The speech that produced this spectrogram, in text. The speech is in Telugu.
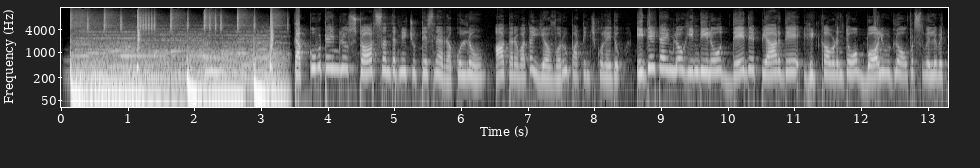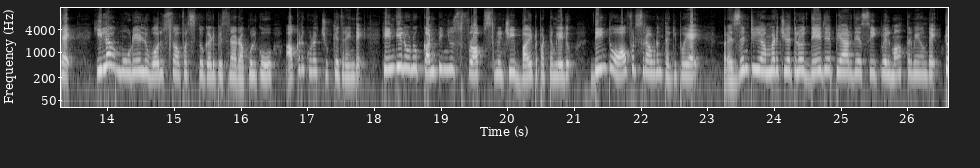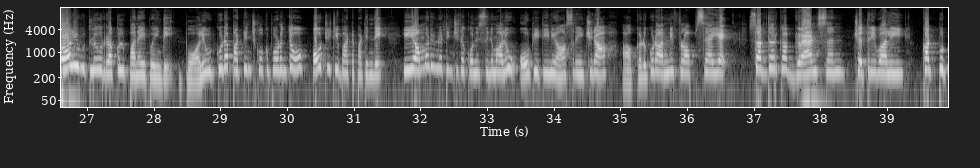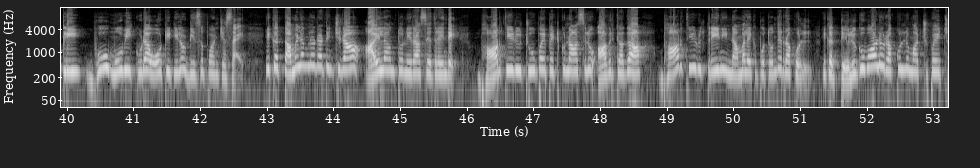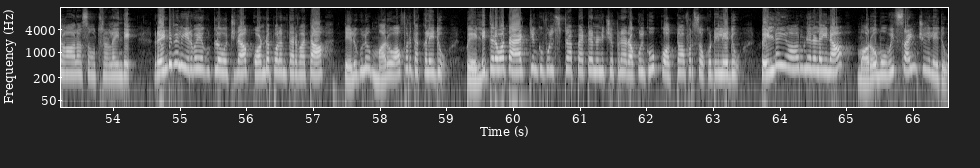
తక్కువ టైంలో స్టార్స్ అందరినీ చుట్టేసిన రకుల్ను ఆ తర్వాత ఎవ్వరూ పట్టించుకోలేదు. ఇదే టైంలో హిందీలో దేదే ప్యార్ దే హిట్ కావడంతో బాలీవుడ్లో ఆఫర్స్ వెల్లువెత్తాయి. ఇలా మూడేళ్ళు వరుస ఆఫర్స్తో గడిపేసిన రకుల్కు అక్కడ కూడా చుక్కెదురైంది. హిందీలోనూ కంటిన్యూస్ ఫ్లాప్స్ నుంచి బయటపడటం లేదు. దీంతో ఆఫర్స్ రావడం తగ్గిపోయాయి. ప్రజెంట్ ఈ అమ్మడి చేతిలో దేదే ప్యార్ దే సీక్వెల్ మాత్రమే ఉంది. టాలీవుడ్లో రకుల్ పనైపోయింది. బాలీవుడ్ కూడా పట్టించుకోకపోవడంతో ఓటీటీ బాట పట్టింది. ఈ అమ్మడు నటించిన కొన్ని సినిమాలు ఓటీటీని ఆశ్రయించినా అక్కడ కూడా అన్ని ఫ్లాప్సే అయ్యాయి. సర్దార్గా గ్రాండ్ సన్ ఛత్రివాలి కట్పుట్లి భూ మూవీ కూడా ఓటీటీలో డిసప్పాయింట్ చేశాయి. ఇక తమిళంలో నటించిన ఐలాన్తో నిరాశ ఎదురైంది. భారతీయుడు టూ పై పెట్టుకున్న ఆశలు ఆవిర్కాగా భారతీయుడు త్రీని నమ్మలేకపోతోంది రకుల్. ఇక తెలుగు వాళ్ళు రకుల్ను మర్చిపోయి చాలా సంవత్సరాలైంది. రెండు వేల ఇరవై ఒకటిలో వచ్చిన కొండపొలం తర్వాత తెలుగులో మరో ఆఫర్ దక్కలేదు. పెళ్ళి తర్వాత యాక్టింగ్కు ఫుల్ స్టాప్ పెట్టానని చెప్పిన రకుల్కు కొత్త ఆఫర్స్ ఒకటి లేదు. పెళ్ళై ఆరు నెలలైనా మరో మూవీ సైన్ చేయలేదు.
